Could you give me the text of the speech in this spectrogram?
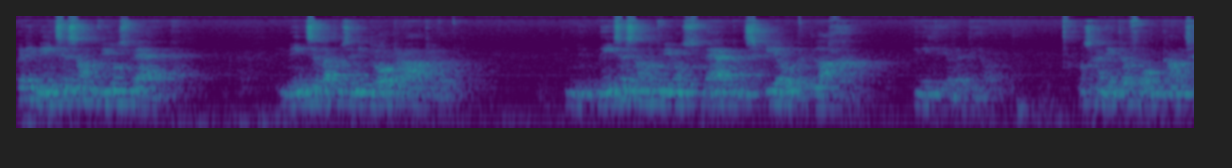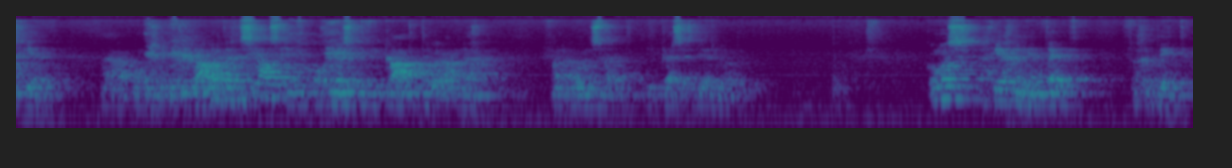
by die mense saam met wie ons werk. Die mense wat ons in die dorp raakloop mense saam met wie ons werk en speel, dit lag en die lewe deel. Ons gaan net 'n vol kans gee uh om bietjie daaroor te gesels en vanoggend 'n sertifikaat te oorhandig van ouens wat die kursus deurloop. Kom ons gee geleentheid vir gebed.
